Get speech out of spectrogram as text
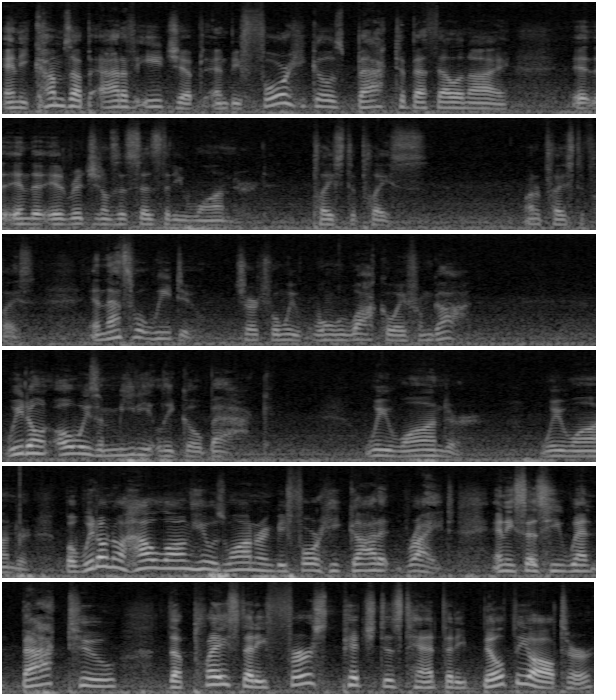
And he comes up out of Egypt, and before he goes back to Bethel and Ai, in the originals it says that he wandered place to place, wandered place to place. And that's what we do, church, when we, when we walk away from God we don't always immediately go back. We wander. We wander. But we don't know how long he was wandering before he got it right. And he says he went back to the place that he first pitched his tent, that he built the altar.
